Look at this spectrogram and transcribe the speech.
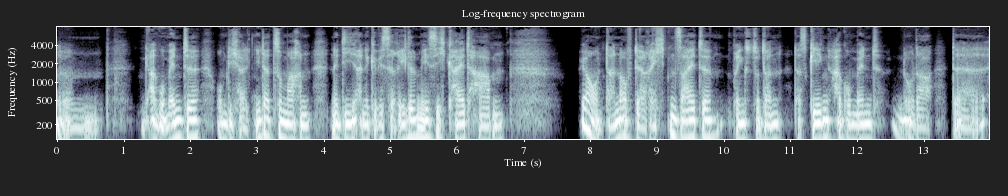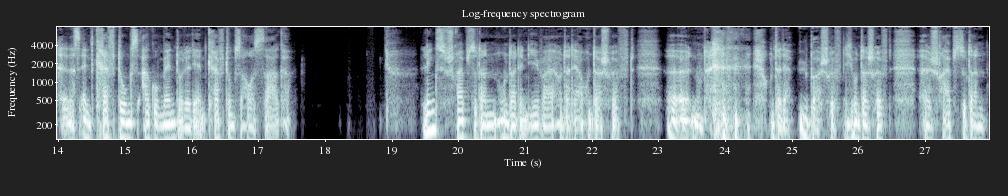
äh, ähm, Argumente, um dich halt niederzumachen, ne, die eine gewisse Regelmäßigkeit haben. Ja, und dann auf der rechten Seite bringst du dann das Gegenargument oder der, äh, das Entkräftungsargument oder die Entkräftungsaussage. Links schreibst du dann unter den jeweil unter der Unterschrift äh, unter, unter der Überschrift, nicht Unterschrift, äh, schreibst du dann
